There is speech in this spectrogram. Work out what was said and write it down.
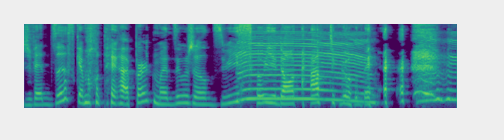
je vais te dire ce que mon thérapeute m'a dit aujourd'hui, so you don't have to go there.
